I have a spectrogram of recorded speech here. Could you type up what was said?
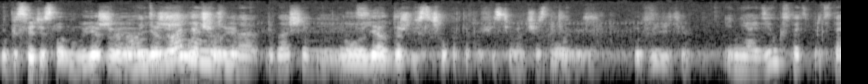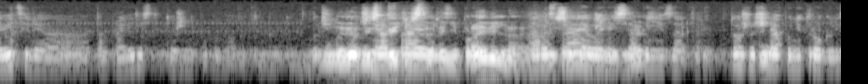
Вы представьте, Слава, ну я же, а я же живой человек. приглашение? Ну, я даже не слышал про такой фестиваль, честно вот. говоря. Вот видите. И ни один, кстати, представитель а, там правительства тоже не побывал очень, ну, наверное, из правительства это неправильно. А расстраивались организаторы. Тоже шляпу не трогали.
